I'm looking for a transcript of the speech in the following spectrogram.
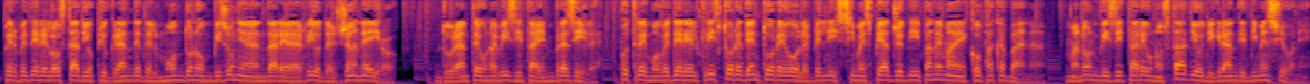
per vedere lo stadio più grande del mondo non bisogna andare a Rio de Janeiro. Durante una visita in Brasile, potremo vedere il Cristo Redentore o le bellissime spiagge di Ipanema e Copacabana, ma non visitare uno stadio di grandi dimensioni.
